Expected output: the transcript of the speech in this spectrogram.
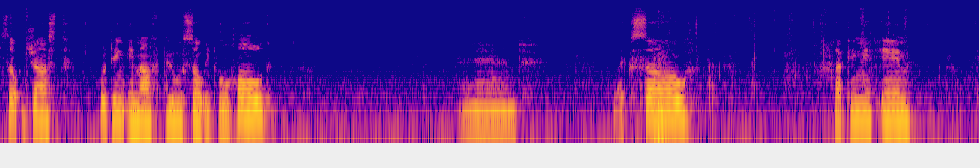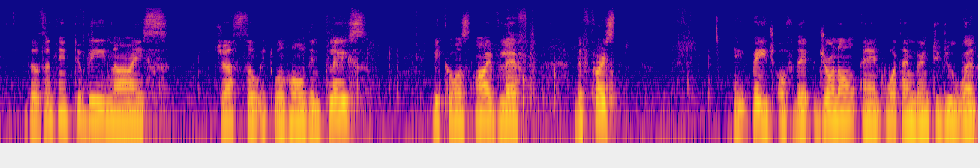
So just putting enough glue so it will hold. And like so. Tucking it in doesn't need to be nice just so it will hold in place because I've left the first uh, page of the journal and what I'm going to do when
